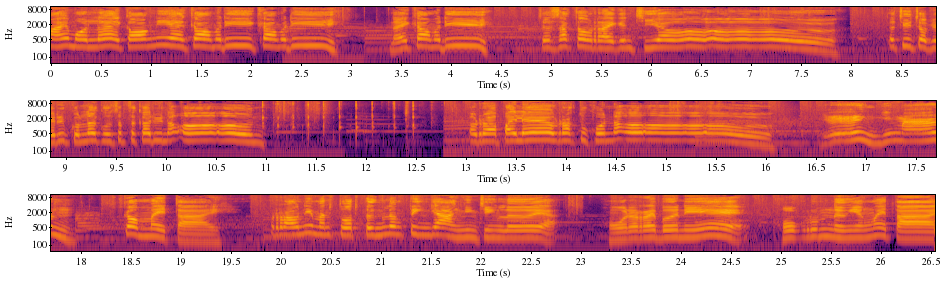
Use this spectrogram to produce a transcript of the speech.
มาให้หมดเลยกองเนี่ยเข้ามาดีเข้ามาดี ไหนเข้ามาดีจะสักเท่าไหรกันเชียวถ้าชื่นชอบอย่าลืมกดไลค์กดซับสไครต์ด้วยนะเออเออเอาเราไปแล้วรักทุกคนนะเออเออเออเออยิงยิงมัน ก็ไม่ตาย เรานี่มันตัวตึงเรื่องปิ้งย่างจริงๆเลยอะ โหดอะไรเบอร์นี้หกรุมหนึ่งยังไม่ตาย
